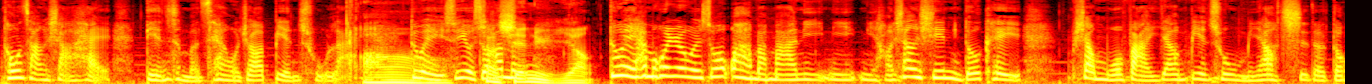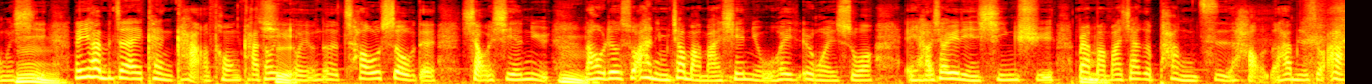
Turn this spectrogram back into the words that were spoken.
通常小孩点什么菜我。就要变出来，啊、对，所以有时候他们像仙女一样，对他们会认为说，哇，妈妈，你你你好像仙女都可以。像魔法一样变出我们要吃的东西，那、嗯、因为他们正在看卡通，卡通里头有那个超瘦的小仙女，然后我就说啊，你们叫妈妈仙女，我会认为说，哎、欸，好像有点心虚，不然妈妈加个胖字好了。他们就说啊，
